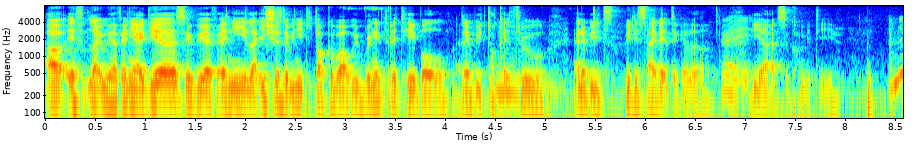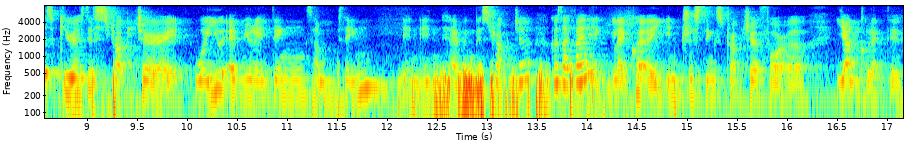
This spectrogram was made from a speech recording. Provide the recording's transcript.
Uh, if like we have any ideas, if we have any like issues that we need to talk about, we bring it to the table and then we talk it through and then we, we decide it together. Right. Yeah, as a committee. I'm just curious, this structure, right? Were you emulating something in, in having this structure? Because I find it like quite an interesting structure for a young collective.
